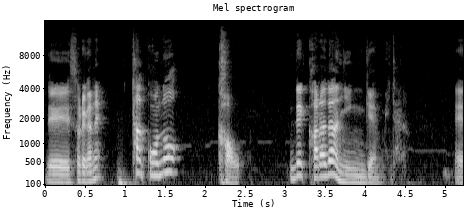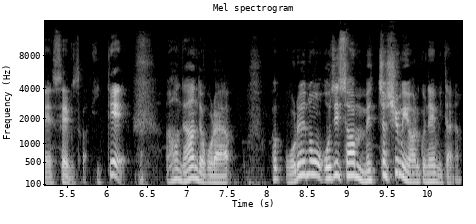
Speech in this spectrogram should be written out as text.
でそれがねタコの顔。で体は人間みたいな、えー生物がいてなんでなんでこれ俺のおじさんめっちゃ趣味悪くねみたいな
